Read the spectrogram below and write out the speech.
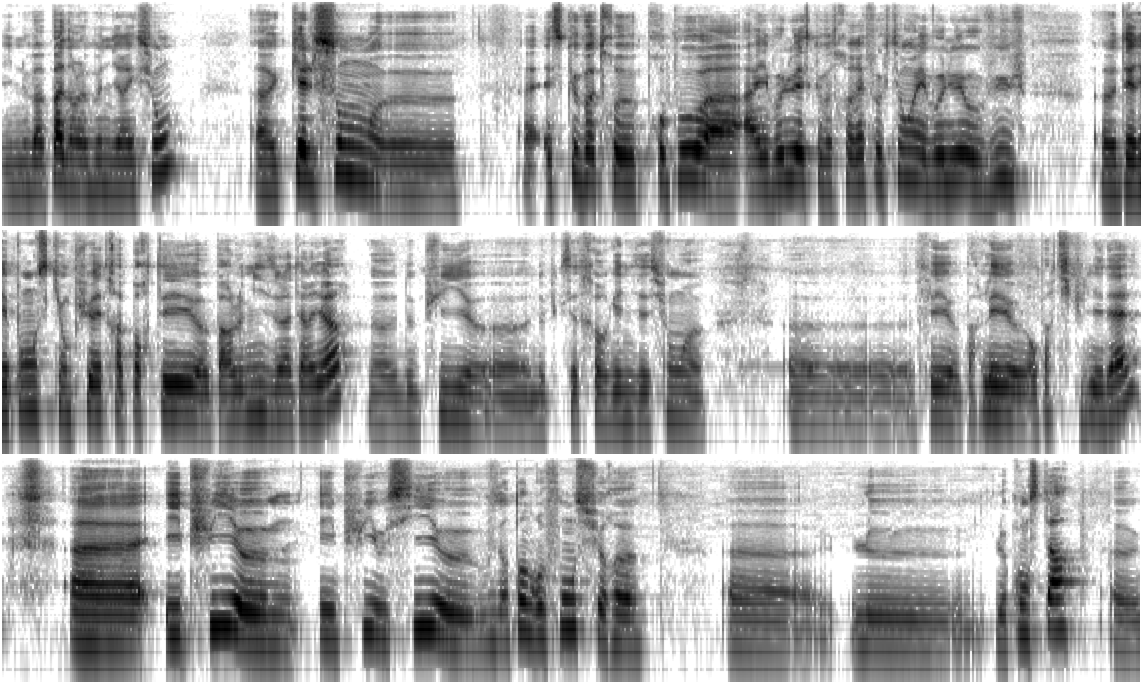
il ne va pas dans la bonne direction? Quels sont... Est-ce que votre propos a, évolué? Est-ce que votre réflexion a évolué au vu des réponses qui ont pu être apportées par le ministre de l'Intérieur depuis, depuis que cette réorganisation fait parler en particulier d'elle? et, puis, et puis aussi vous entendre au fond sur euh, le, constat euh,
